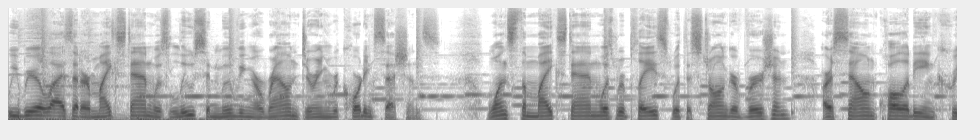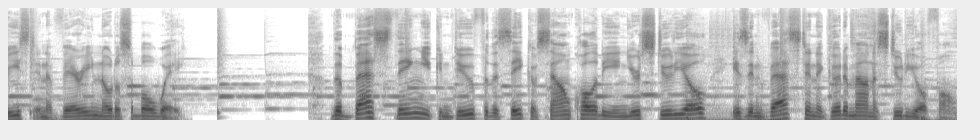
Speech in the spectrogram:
we realized that our mic stand was loose and moving around during recording sessions. Once the mic stand was replaced with a stronger version, our sound quality increased in a very noticeable way. The best thing you can do for the sake of sound quality in your studio is invest in a good amount of studio foam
